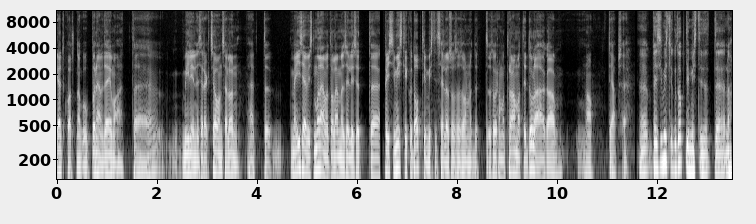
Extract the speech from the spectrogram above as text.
jätkuvalt nagu põnev teema, et äh, milline see reaktsioon seal on, et äh, me ise vist mõlemad oleme sellised pessimistlikud optimistid selles osas olnud, et suuremat draamat ei tule, aga noh teab see. Pessimistlikud optimistid, et äh, noh,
